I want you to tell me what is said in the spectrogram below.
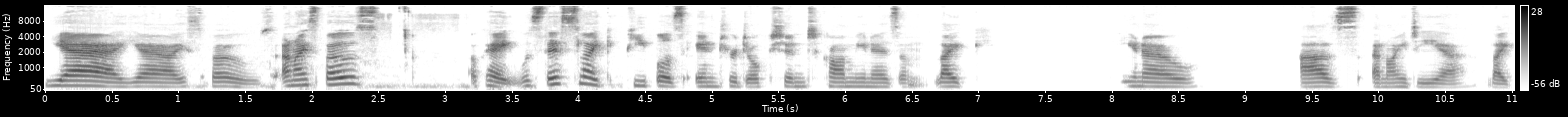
Yeah, yeah, I suppose. And I suppose, okay, was this like people's introduction to communism? Like, you know, as an idea? Like,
